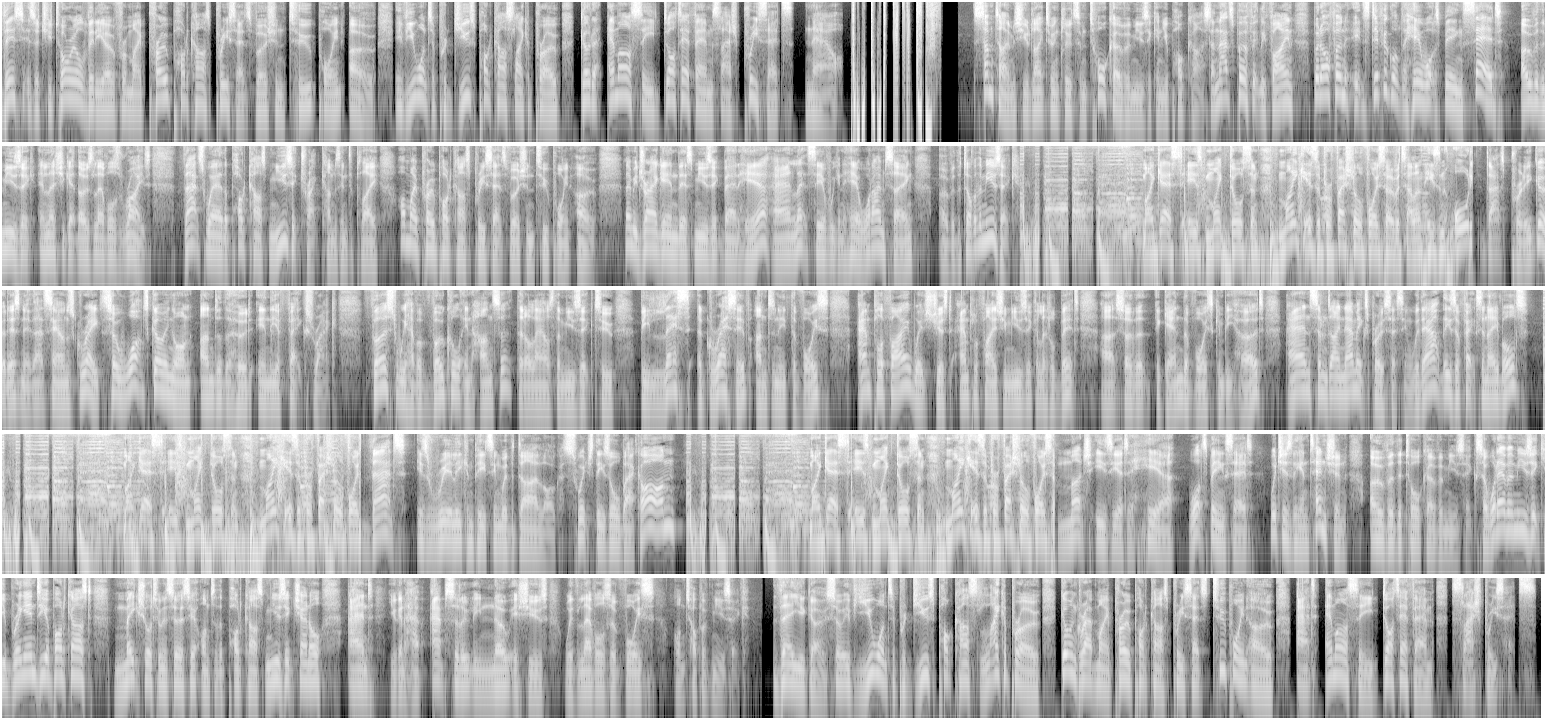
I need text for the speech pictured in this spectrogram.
This is a tutorial video from my Pro Podcast Presets version 2.0. If you want to produce podcasts like a pro, go to mrc.fm slash presets now. Sometimes you'd like to include some talkover music in your podcast, and that's perfectly fine, but often it's difficult to hear what's being said over the music unless you get those levels right. That's where the podcast music track comes into play on my Pro Podcast Presets version 2.0. Let me drag in this music bed here, and let's see if we can hear what I'm saying over the top of the music. My guest is Mike Dawson. Mike is a professional voiceover talent. He's an audio. That's pretty good, isn't it? That sounds great. So, what's going on under the hood in the effects rack? First, we have a vocal enhancer that allows the music to be less aggressive underneath the voice. Amplify, which just amplifies your music a little bit uh, so that, again, the voice can be heard. And some dynamics processing. Without these effects enabled, my guest is Mike Dawson. Mike is a professional voice. That is really competing with the dialogue. Switch these all back on. My guest is Mike Dawson. Mike is a professional voice. Much easier to hear what's being said, which is the intention, over the talkover music. So, whatever music you bring into your podcast, make sure to insert it onto the podcast music channel, and you're going to have absolutely no issues with levels of voice on top of music. There you go. So if you want to produce podcasts like a pro, go and grab my Pro Podcast Presets 2.0 at mrc.fm slash presets.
